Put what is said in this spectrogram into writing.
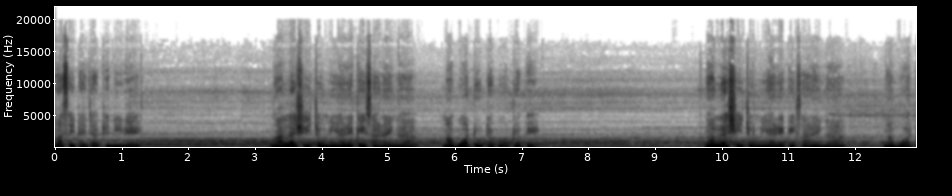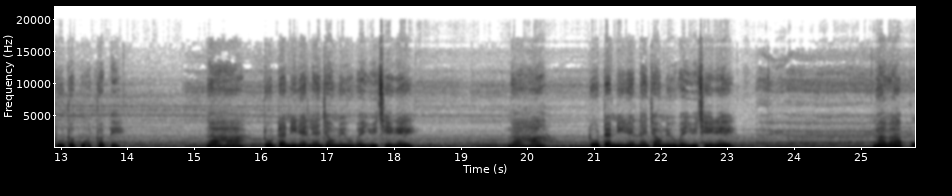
ငါစိတ်တိုင်းကြဖြစ်နေတယ်ငါလက်ရှိကြုံနေရတဲ့ကိစ္စတိုင်းကငါဘဝတိုးတက်ဖို့အတွက်ပဲငါလက်ရှိကြုံနေရတဲ့ကိစ္စတိုင်းကငါဘဝတိုးတက်ဖို့အတွက်ပဲငါဟာတိုးတက်နေတဲ့လမ်းကြောင်းတွေကိုပဲရွေးချယ်တယ်ငါဟာတိုးတက်နေတဲ့လမ်းကြောင်းတွေကိုပဲရွေးချယ်တယ် ငါကပူ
